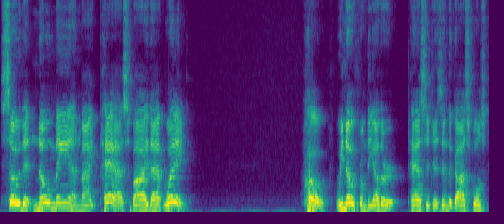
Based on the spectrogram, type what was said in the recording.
so that no man might pass by that way. Whoa, we know from the other passages in the Gospels,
